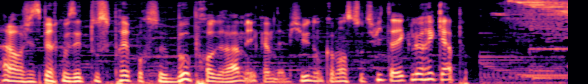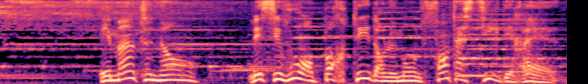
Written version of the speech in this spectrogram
Alors, j'espère que vous êtes tous prêts pour ce beau programme. Et comme d'habitude, on commence tout de suite avec le récap. Et maintenant, laissez-vous emporter dans le monde fantastique des rêves.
